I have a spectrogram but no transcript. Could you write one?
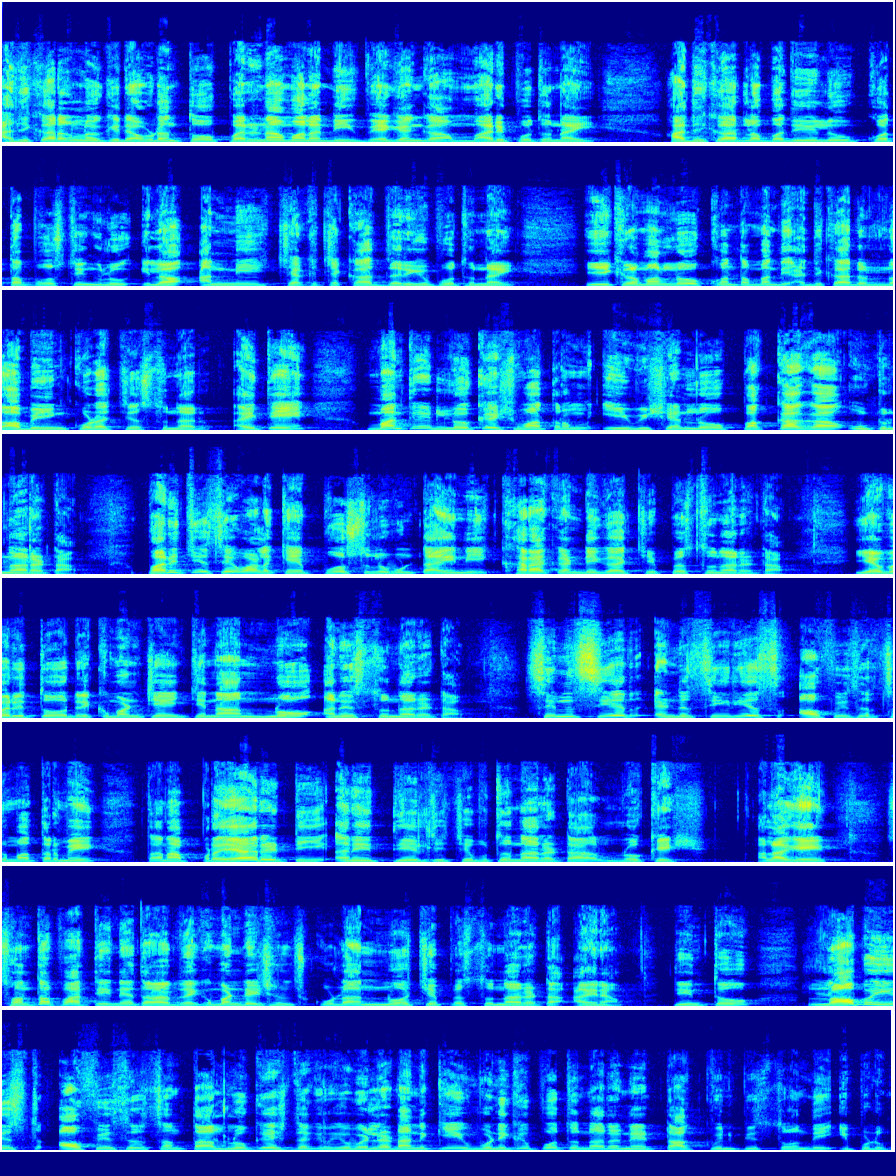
అధికారంలోకి రావడంతో పరిణామాలన్నీ వేగంగా మారిపోతున్నాయి. అధికారుల బదిలీలు కొత్త పోస్టింగ్లు ఇలా అన్నీ చకచకా జరిగిపోతున్నాయి. ఈ క్రమంలో కొంతమంది అధికారులు లాబియింగ్ కూడా చేస్తున్నారు. అయితే మంత్రి లోకేష్ మాత్రం ఈ విషయంలో పక్కాగా ఉంటున్నారట. పనిచేసే వాళ్ళకే పోస్టులు ఉంటాయని ఖరాఖండిగా చెప్పేస్తున్నారట. ఎవరితో రికమెండ్ చేయించినా నో అనిస్తున్నారట. సిన్సియర్ అండ్ సీరియస్ ఆఫీసర్స్ మాత్రమే తన ప్రయారిటీ అని తేల్చి చెబుతున్నారట లోకేష్. అలాగే సొంత పార్టీ నేతల రికమెండేషన్స్ కూడా నో చెప్పేస్తున్నారట ఆయన. దీంతో లాబయిస్ట్ ఆఫీసర్స్ అంతా లోకేష్ దగ్గరికి వెళ్ళడానికి వణికిపోతున్నారనే టాక్ వినిపిస్తోంది ఇప్పుడు.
